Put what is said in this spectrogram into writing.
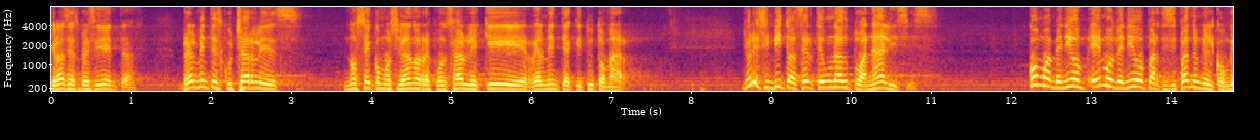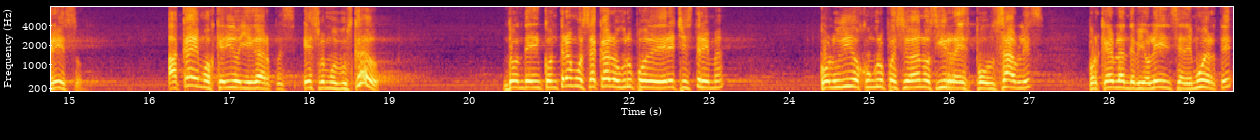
Gracias, presidenta. Realmente escucharles, no sé como ciudadano responsable qué realmente actitud tomar. Yo les invito a hacerte un autoanálisis. ¿Cómo han venido, hemos venido participando en el Congreso? Acá hemos querido llegar, pues eso hemos buscado. Donde encontramos acá los grupos de derecha extrema, coludidos con grupos de ciudadanos irresponsables, porque hablan de violencia, de muerte,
